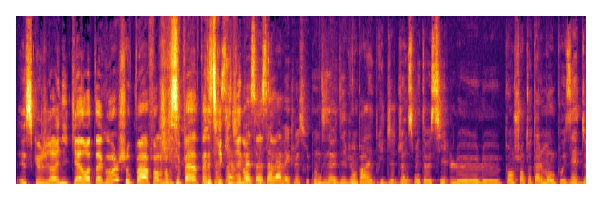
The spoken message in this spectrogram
est-ce que j'irai niquer à droite à gauche ou pas? Enfin, je sais pas, pas des trucs qui viennent en tête. Ça va avec le truc qu'on disait au début, on parlait de Bridget Jones, mais t'as aussi le, le, penchant totalement opposé de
